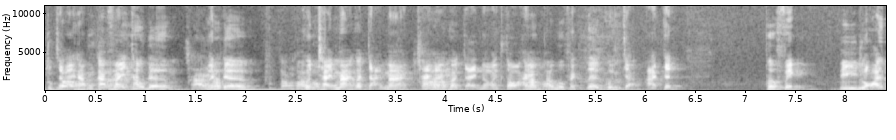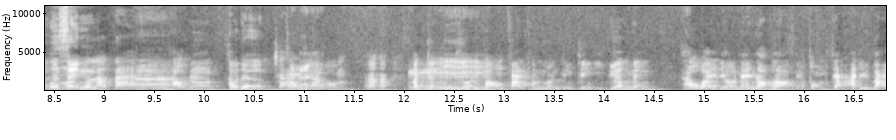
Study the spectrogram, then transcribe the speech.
ถูกใช่ต้องไหมครับไม่เกี่ยวค่าไฟเท่าเดิมใช่เหมือนเดิม ถูกต้องครับคุณผมใช้มากก็จ่ายมาก ใช้น้อยก็จ่ายน้อยต่อให้ ครับผม power factor คุณจะอาจจะ perfect ดี100%ก็แล้วแต่อ่า เท่าเดิม เท่าเดิมใช่ไหมคครัรับบ ผมอ่าฮะมันจะมีส่วนของการคำนวณจริง ๆ อีกเรื่องหนึ่งครับเอาไว้เดี๋ยวในนอกรอบเดี๋ยวผมจะอธิบาย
